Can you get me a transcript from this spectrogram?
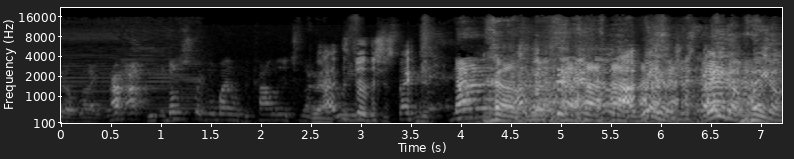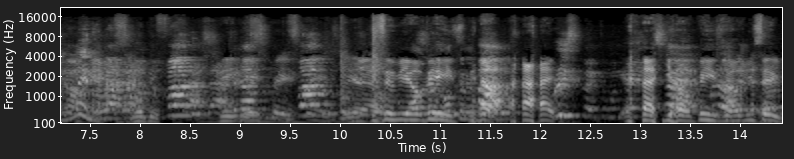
felt like, I, I, don't disrespect nobody went to college. Like, Right. I just feel disrespected. Was gonna say, wait a wait a wait a minute. We'll be- Fathers, Yeah, you know, yeah, fathers, Yeah, Yeah. super yo, peace. Walking Alright. Respect them when they Yo, inside. peace, What yo, up? be safe.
